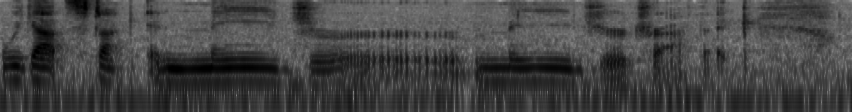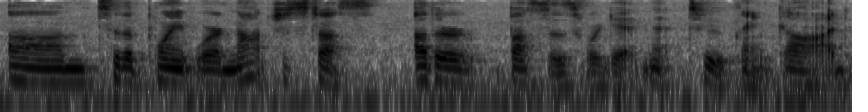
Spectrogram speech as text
we got stuck in major, major traffic um, to the point where not just us, other buses were getting it too, thank God,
